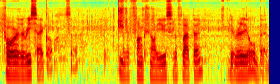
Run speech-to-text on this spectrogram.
for the recycle. So another functional use of the flatbed. Get rid of the old bed.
